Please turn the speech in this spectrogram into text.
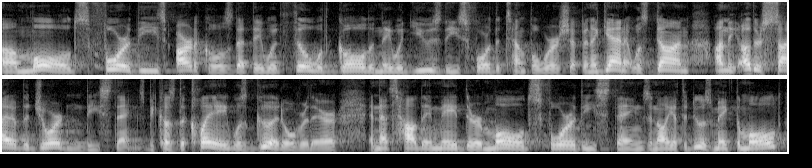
uh, molds for these articles that they would fill with gold and they would use these for the temple worship. And again, it was done on the other side of the Jordan, these things, because the clay was good over there, and that's how they made their molds for these things. And all you have to do is make the mold,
